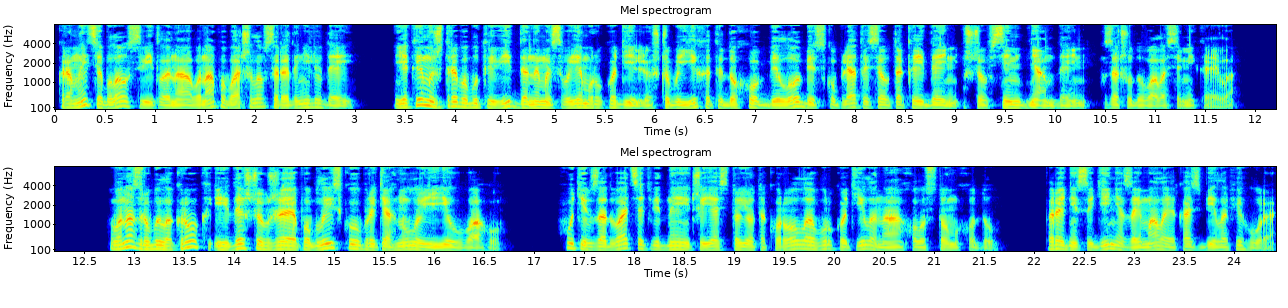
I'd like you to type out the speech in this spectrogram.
Крамниця була освітлена, вона побачила всередині людей якими ж треба бути відданими своєму рукоділлю, щоб їхати до хоббі лобі скуплятися в такий день, що всім дням день, зачудувалася Мікейла. Вона зробила крок і дещо вже поблизьку притягнуло її увагу. Футів за двадцять від неї чиясь Тойота Корола вуркотіла на холостому ходу. Переднє сидіння займала якась біла фігура.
